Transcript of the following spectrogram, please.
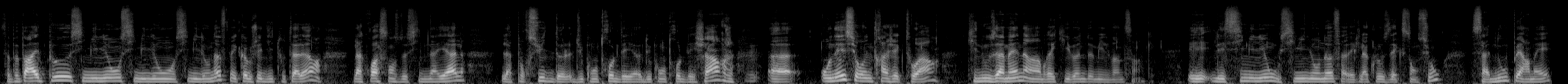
ça peut paraître peu, 6 millions, 6 millions, 6 millions 9, mais comme je l'ai dit tout à l'heure, la croissance de Simnayal, la poursuite du, contrôle des, du contrôle des charges, hmm. euh, on est sur une trajectoire qui nous amène à un break-even 2025. Et les 6 millions ou 6 millions 9 avec la clause d'extension, ça nous permet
